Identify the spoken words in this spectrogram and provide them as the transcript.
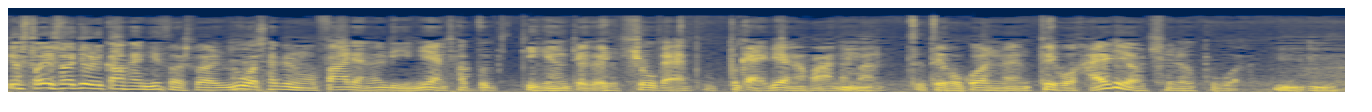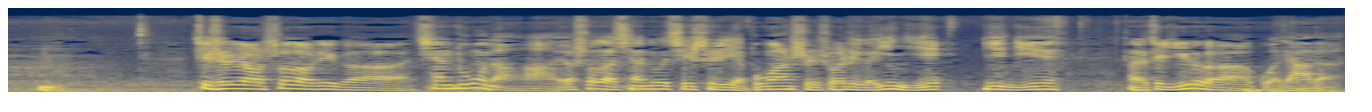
就所以说，就是刚才你所说，如果他这种发展的理念，他不进行这个修改、不不改变的话，那么最最后过程呢，最后还是要吃这个苦果的。其实要说到这个迁都呢，啊，要说到迁都，其实也不光是说这个印尼，印尼，呃，这一个国家的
